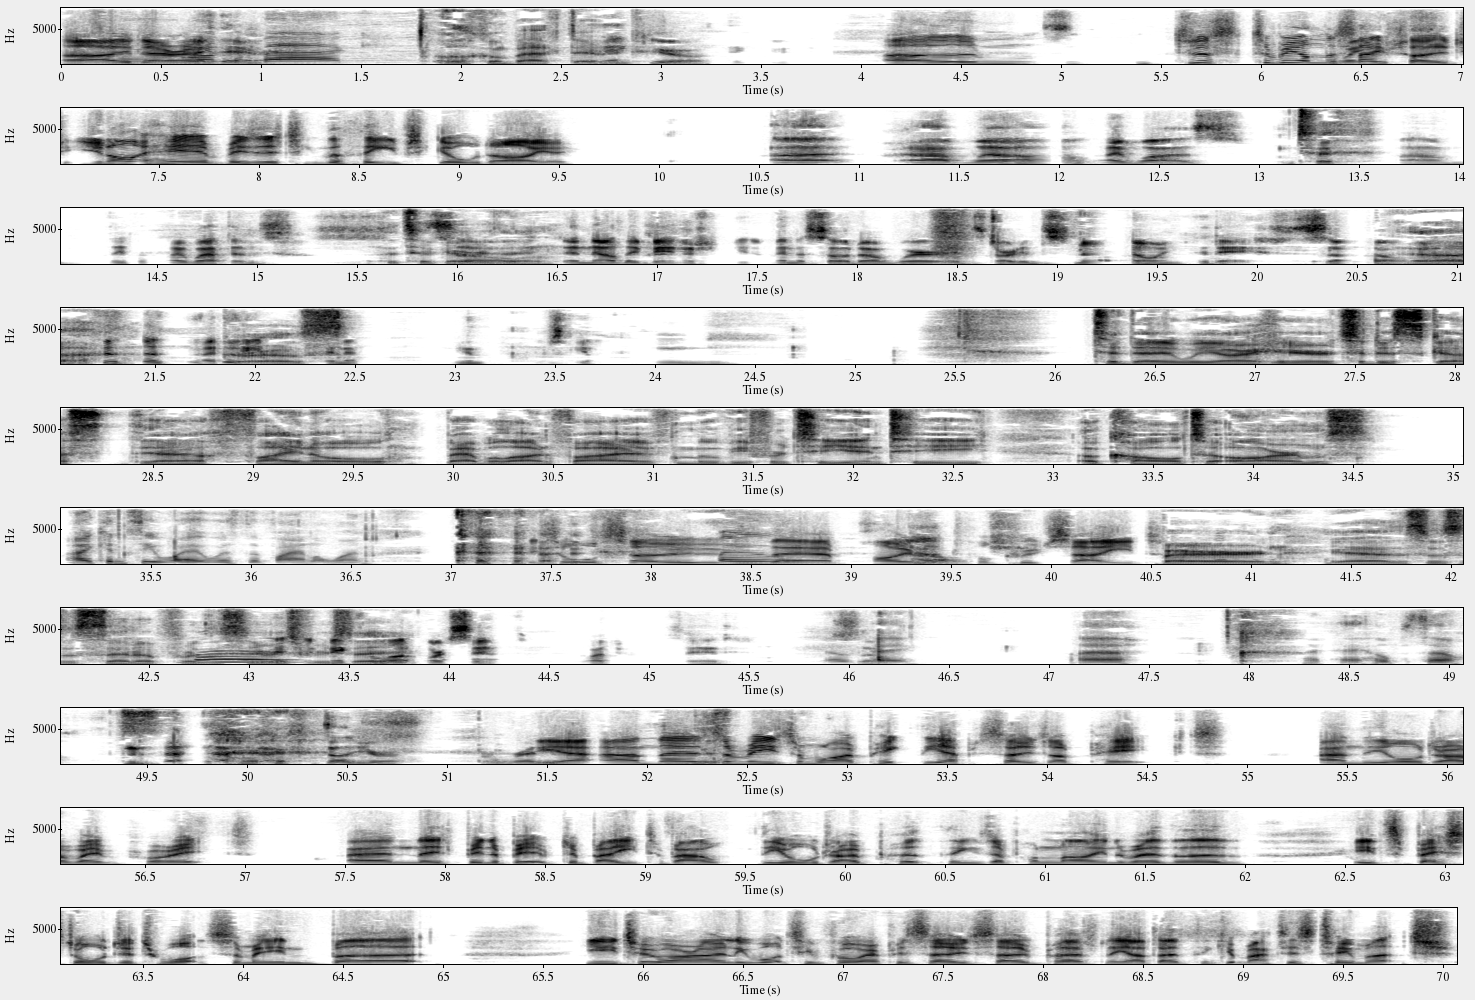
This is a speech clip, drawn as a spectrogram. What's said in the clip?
Hi, Derek. Welcome there. back. Welcome back, Derek. Thank you. Thank you. Um, just to be on the Wait. safe side, you're not here visiting the Thieves Guild, are you? Uh, uh, well, I was. Um, they took my weapons. they took so- everything. and now they banished me to Minnesota, where it started snowing today. So, Uh, I gross. think- Today we are here to discuss the final Babylon 5 movie for TNT, A Call to Arms. I can see why it was the final one. It's also Oh. their pilot for Crusade. Burn. Yeah, this was a setup for the series It makes a Crusade. lot more sense what you said. So- Okay. Uh, okay, hope so. Until you're ready. Yeah, and there's a reason why I picked the episodes I picked and the order I went for it. And there's been a bit of debate about the order I put things up online, whether it's best order to watch them in. But you two are only watching four episodes, so personally, I don't think it matters too much.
